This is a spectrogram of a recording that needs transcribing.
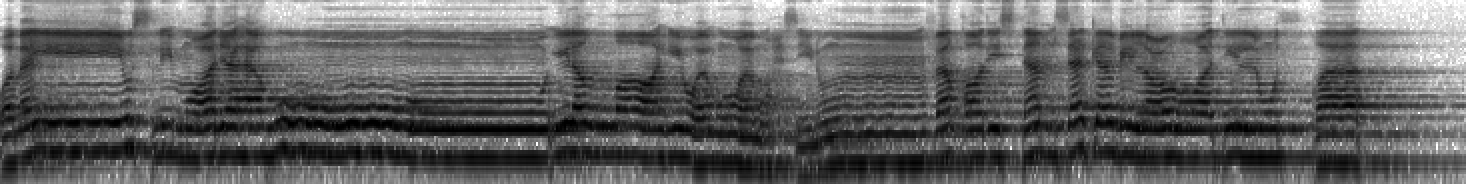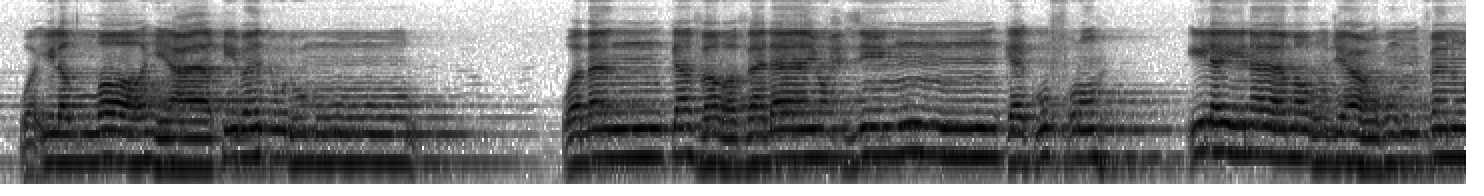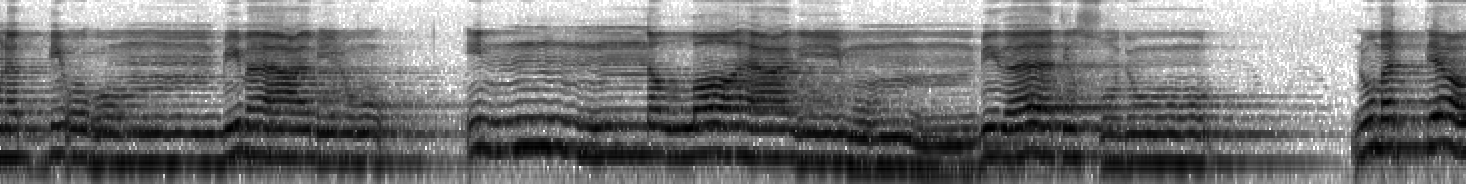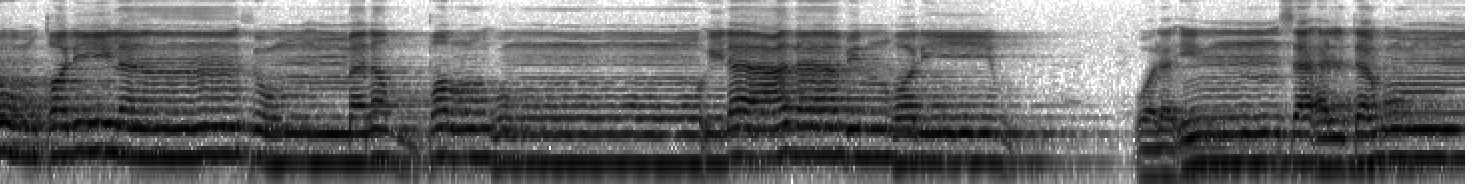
ومن يسلم وجهه إلى الله وهو محسن فقد استمسك بالعروة الوثقى وإلى الله عاقبة الأمور. ومن كفر فلا يحزنك كفره. إلينا مرجعهم فننبئهم بما عملوا. إن الله عليم بذات الصدور. نمتعهم قليلا ثم نضطرهم إلى عذاب غليظ. ولئن سألتهم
